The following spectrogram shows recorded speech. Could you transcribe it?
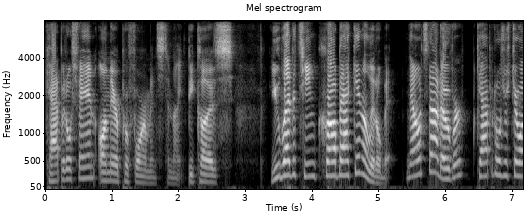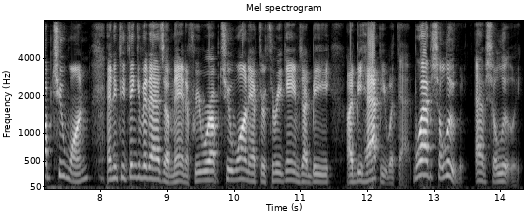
Capitals fan on their performance tonight because you let a team crawl back in a little bit. Now it's not over. Capitals are still up 2-1, and if you think of it as a man, if we were up 2-1 after 3 games, I'd be I'd be happy with that. Well, absolutely. Absolutely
